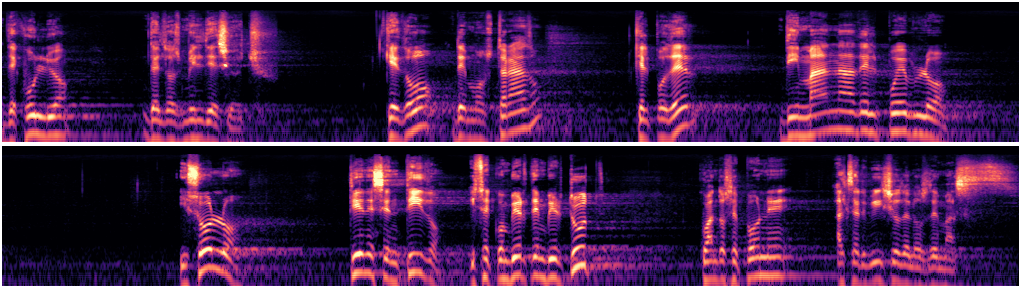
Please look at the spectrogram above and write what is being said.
de julio del 2018. Quedó demostrado que el poder dimana del pueblo y solo tiene sentido y se convierte en virtud cuando se pone al servicio de los demás.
